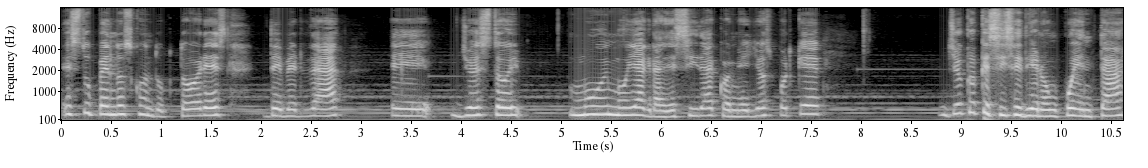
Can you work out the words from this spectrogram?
estupendos conductores. De verdad, eh, yo estoy muy, muy agradecida con ellos porque yo creo que sí se dieron cuenta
